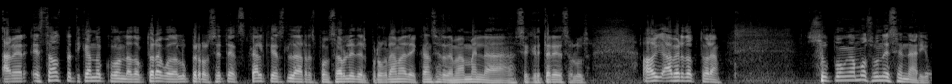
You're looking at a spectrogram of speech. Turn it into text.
A ver, estamos platicando con la doctora Guadalupe Rosete Axcal, que es la responsable del programa de cáncer de mama en la Secretaría de Salud. a ver, doctora, supongamos un escenario.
